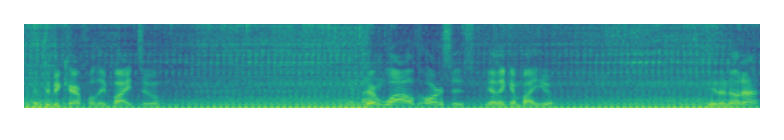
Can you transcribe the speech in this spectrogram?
You have to be careful. They bite too. They They're wild horses. Yeah, they can bite you. You don't know that?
